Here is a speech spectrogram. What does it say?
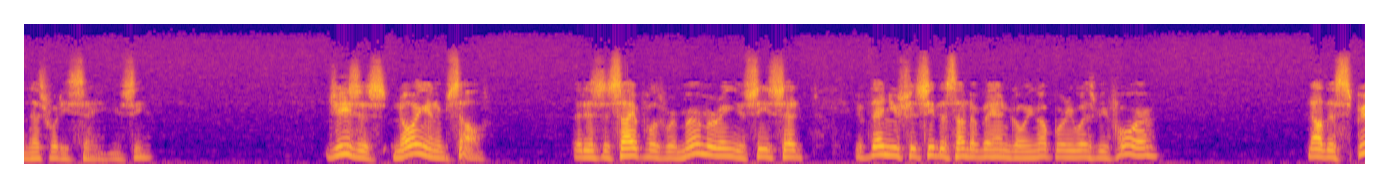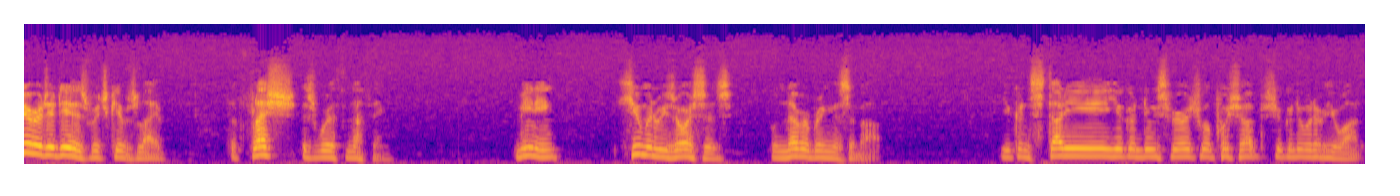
And that's what he's saying, you see? Jesus, knowing in himself that his disciples were murmuring, you see, said, If then you should see the Son of Man going up where he was before, now the Spirit it is which gives life. The flesh is worth nothing. Meaning, human resources will never bring this about. You can study, you can do spiritual push-ups, you can do whatever you want.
